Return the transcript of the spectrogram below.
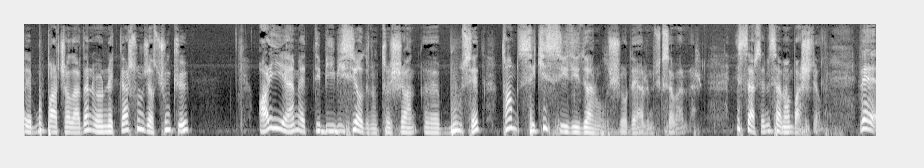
e, bu parçalardan örnekler sunacağız. Çünkü R.E.M. at the BBC adını taşıyan e, bu set tam 8 CD'den oluşuyor değerli müzikseverler. İsterseniz hemen başlayalım. Ve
